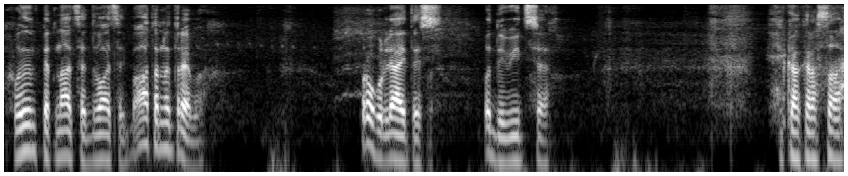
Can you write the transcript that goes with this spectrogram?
хвилин 15-20, багато не треба. Прогуляйтесь, подивіться. Яка краса,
